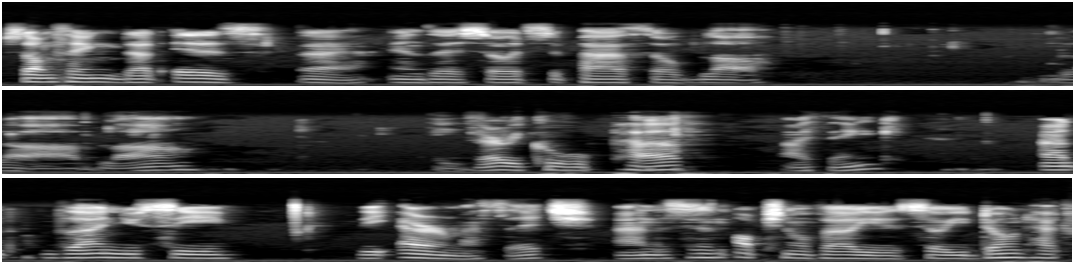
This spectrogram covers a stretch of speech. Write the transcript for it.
Something that is uh, in this so it's the path so blah blah blah a very cool path I think. And then you see the error message and this is an optional value so you don't have to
